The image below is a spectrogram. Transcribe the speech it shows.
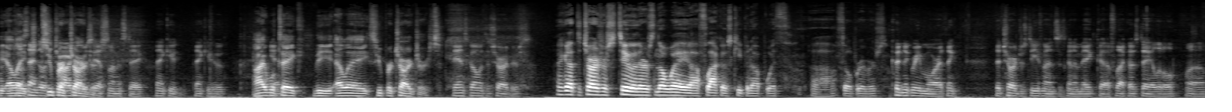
The LA Los Angeles Superchargers. Yes, my mistake. Thank you, thank you. Who? I will Yeah. take the LA Superchargers. Dan's going with the Chargers. I got the Chargers too. There's no way uh, Flacco's keeping up with uh, Philip Rivers. Couldn't agree more. I think the Chargers defense is going to make uh, Flacco's day a little um,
